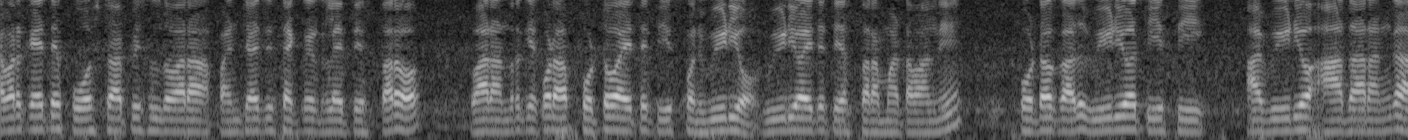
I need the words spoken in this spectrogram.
ఎవరికైతే పోస్ట్ ఆఫీసుల ద్వారా పంచాయతీ సెక్రటరీలు అయితే ఇస్తారో వారందరికీ కూడా ఫోటో అయితే తీసుకొని వీడియో వీడియో అయితే తీస్తారన్నమాట వాళ్ళని. ఫోటో కాదు వీడియో తీసి ఆ వీడియో ఆధారంగా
